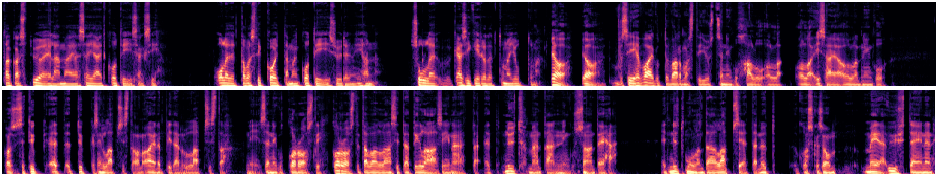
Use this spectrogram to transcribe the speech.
takaisin työelämään ja sä jäit koti-isäksi oletettavasti koit tämän koti-isyyden ihan sulle käsikirjoitettuna juttuna. Joo, joo. Siihen vaikutti varmasti just se niin kuin halu olla, olla isä ja olla niin kuin, koska se tyk, et, et tykkäsin lapsista, on aina pitänyt lapsista, niin se niin kuin korosti, korosti tavallaan sitä tilaa siinä, että, että nyt mä tämän niin kuin saan tehdä. Että nyt mulla on tämä lapsi, että nyt, koska se on meidän yhteinen,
